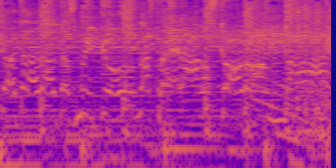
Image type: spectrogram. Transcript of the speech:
cataratas, microondas, pelados con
